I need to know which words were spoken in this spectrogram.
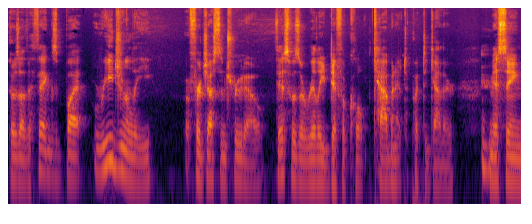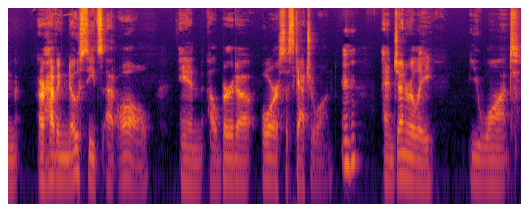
those other things, but regionally for Justin Trudeau, this was a really difficult cabinet to put together, mm-hmm. missing or having no seats at all in Alberta or Saskatchewan. Mm-hmm. And generally, you want,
